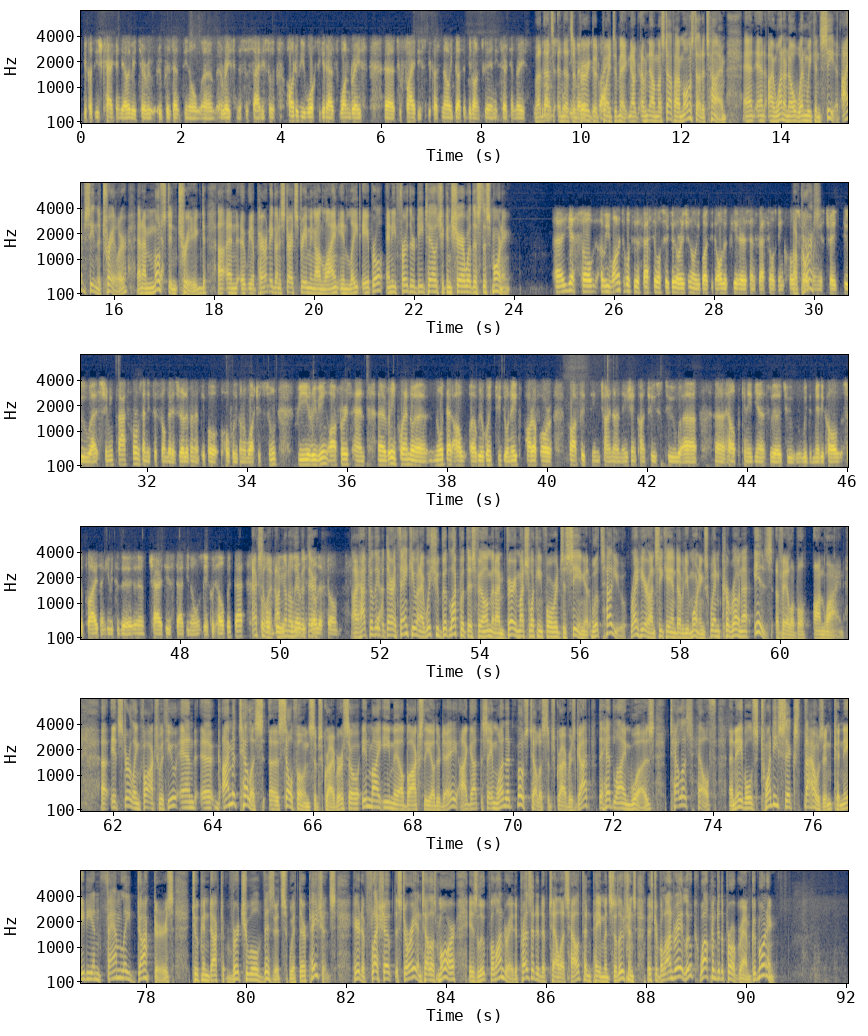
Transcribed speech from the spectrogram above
because each character in the elevator represents, you know, um, a race in the society. So how do we work together as one race uh, to fight this? Because now it doesn't belong to any certain race. Well, that's and that's a very good point to make. Now, uh, now, Mostafa, I'm almost out of time, and and I want to know when we can see it. I've seen the trailer, and I'm most yeah. intrigued. Uh, and uh, we apparently going to start streaming online in late April. Any further details you can share with us this morning? Uh, yes, so uh, we wanted to go to the festival circuit originally, but with all the theaters and festivals being closed, of course. we're going straight to uh, streaming platforms, and it's a film that is relevant, and people hopefully going to watch it soon. We're reviewing offers, and uh, very important uh, note that uh, we're going to donate part of our profits in China and Asian countries to help Canadians to with medical supplies and give it to the charities that you know they could help with that. Excellent. So I'm going to leave it there. The. I have to leave yeah. it there. I thank you, and I wish you good luck with this film, and I'm very much looking forward to seeing it. We'll tell you right here on CKNW Mornings when Corona is available online. Uh, it's Sterling Fox with you, and uh, I'm a TELUS uh, cell phone subscriber, so in my email box the other day, I got the same one that most TELUS subscribers got. The headline was TELUS Health enables 26,000 Canadian family doctors to conduct virtual visits with their patients. Here to flesh out the story and tell us more is Luc Valandre, the president of TELUS Health and Payment Solutions. Mr. Valandre, Luc, welcome to the program. Good morning.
